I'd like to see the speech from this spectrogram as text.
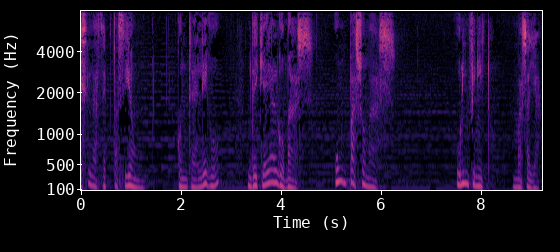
es la aceptación contra el ego de que hay algo más, un paso más, un infinito más allá.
